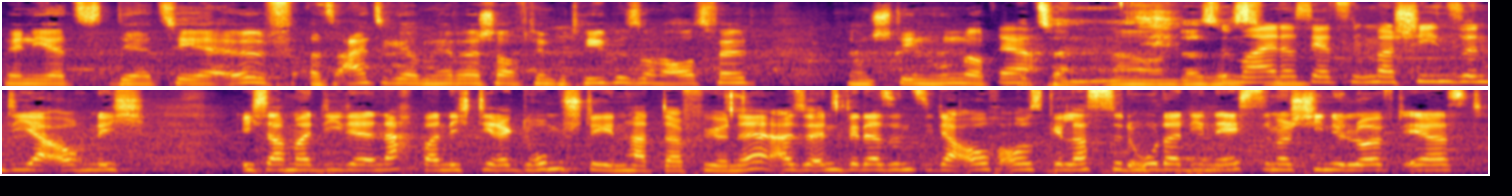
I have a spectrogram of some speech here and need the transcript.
Wenn jetzt der CR11 als einziger Mähdrescher auf dem Betrieb ist und ausfällt, dann stehen 100 Prozent. Ja. Das Zumal das jetzt Maschinen sind, die ja auch nicht ich sag mal, die der Nachbar nicht direkt rumstehen hat dafür. Ne? Also entweder sind sie da auch ausgelastet oder die nächste Maschine läuft erst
